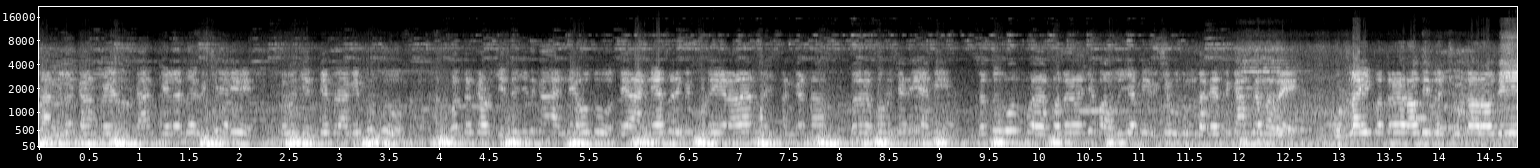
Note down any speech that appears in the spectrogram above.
चांगलं काम करेल काम केल्याचा विषय आहे. सर्व जनतेपर्यंत आम्ही पोहोचू पत्रकार जिथे जिथे काय अन्याय होतो त्या अन्यायासाठी मी पुढे येणार आहे माझी संघटना पत्रकार संरक्षण आम्ही सर्व पत्रकाराच्या बाजूचे आम्ही विषय उचलून टाकायचं काम करणार आहे. कुठलाही पत्रकार राहू दे तो छोटा राहू दे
